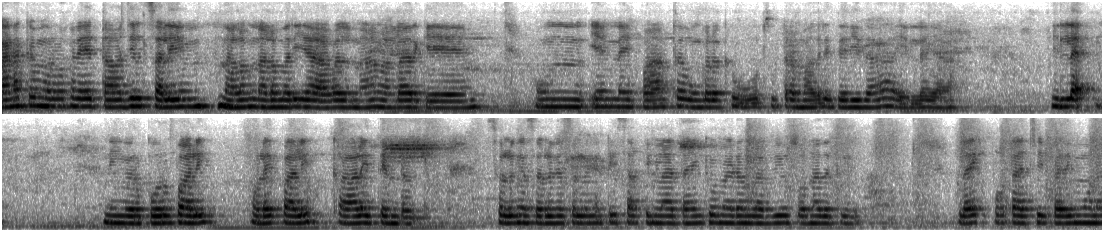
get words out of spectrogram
வணக்கம் உறவுகளே தாஜில் சலீம். நலம் நலமறிய அவள் நான் நல்லா இருக்கேன். உன் என்னை பார்த்த உங்களுக்கு ஊர் சுற்றுற மாதிரி தெரியுதா? இல்லையா? இல்லை. நீங்கள் ஒரு பொறுப்பாளி. உழைப்பாளி காலை தென்றல். சொல்லுங்கள் சொல்லுங்கள் சொல்லுங்கள் டீ சாப்பிட்டீங்களா? Thank you madam love you சொன்னதுக்கு. லைக் போட்டாச்சு பதிமூணு.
